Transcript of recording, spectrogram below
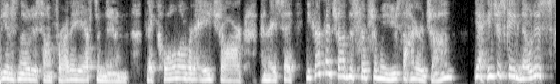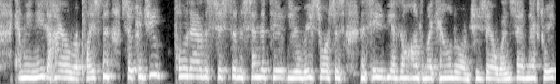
gives notice on Friday afternoon. They call over to HR and they say, "You got that job description we used to hire John?" Yeah, he just gave notice and we need to hire a replacement. So could you pull it out of the system, send it to your resources, and see if you can get it onto my calendar on Tuesday or Wednesday of next week?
